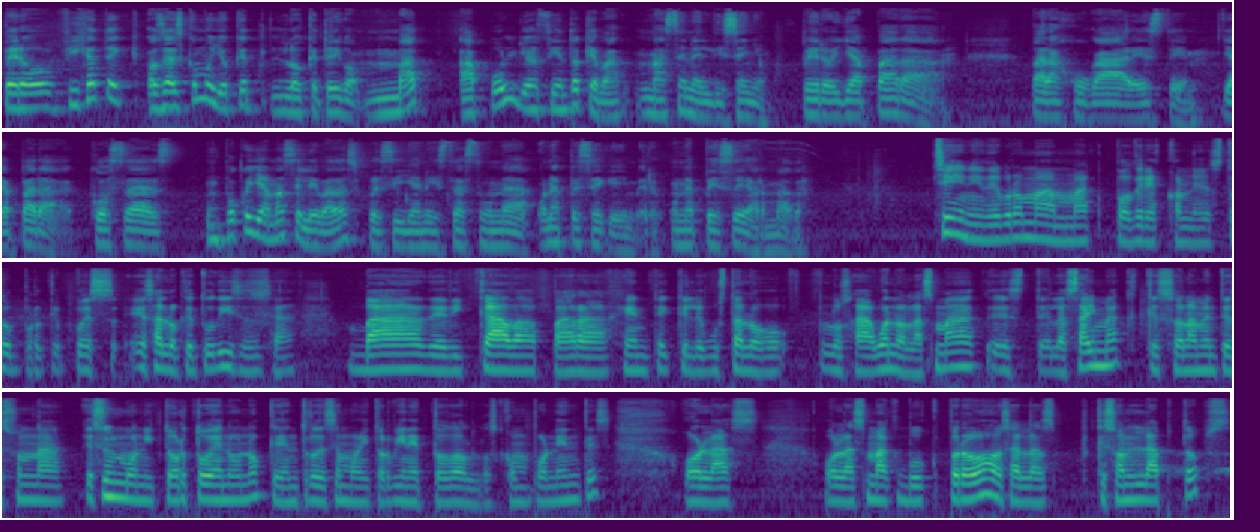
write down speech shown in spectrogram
Pero fíjate, o sea, es como yo que lo que te digo, Matt Apple, yo siento que va más en el diseño, pero ya para para jugar, este, ya para cosas un poco ya más elevadas, pues sí ya necesitas una una PC gamer, una PC armada. Sí, ni de broma Mac podría con esto, porque pues es a lo que tú dices, o sea, va dedicada para gente que le gusta lo, los, ah, bueno, las Mac, este, las iMac, que solamente es una, es un monitor todo en uno, que dentro de ese monitor viene todos los componentes, o las, o las MacBook Pro, o sea, las que son laptops,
